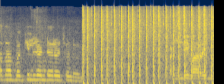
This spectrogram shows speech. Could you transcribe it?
അതാ ബക്കിൽ രണ്ടുപേരെ വെച്ചോണ്ട് വന്നു? വണ്ടി മറിഞ്ഞ്.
